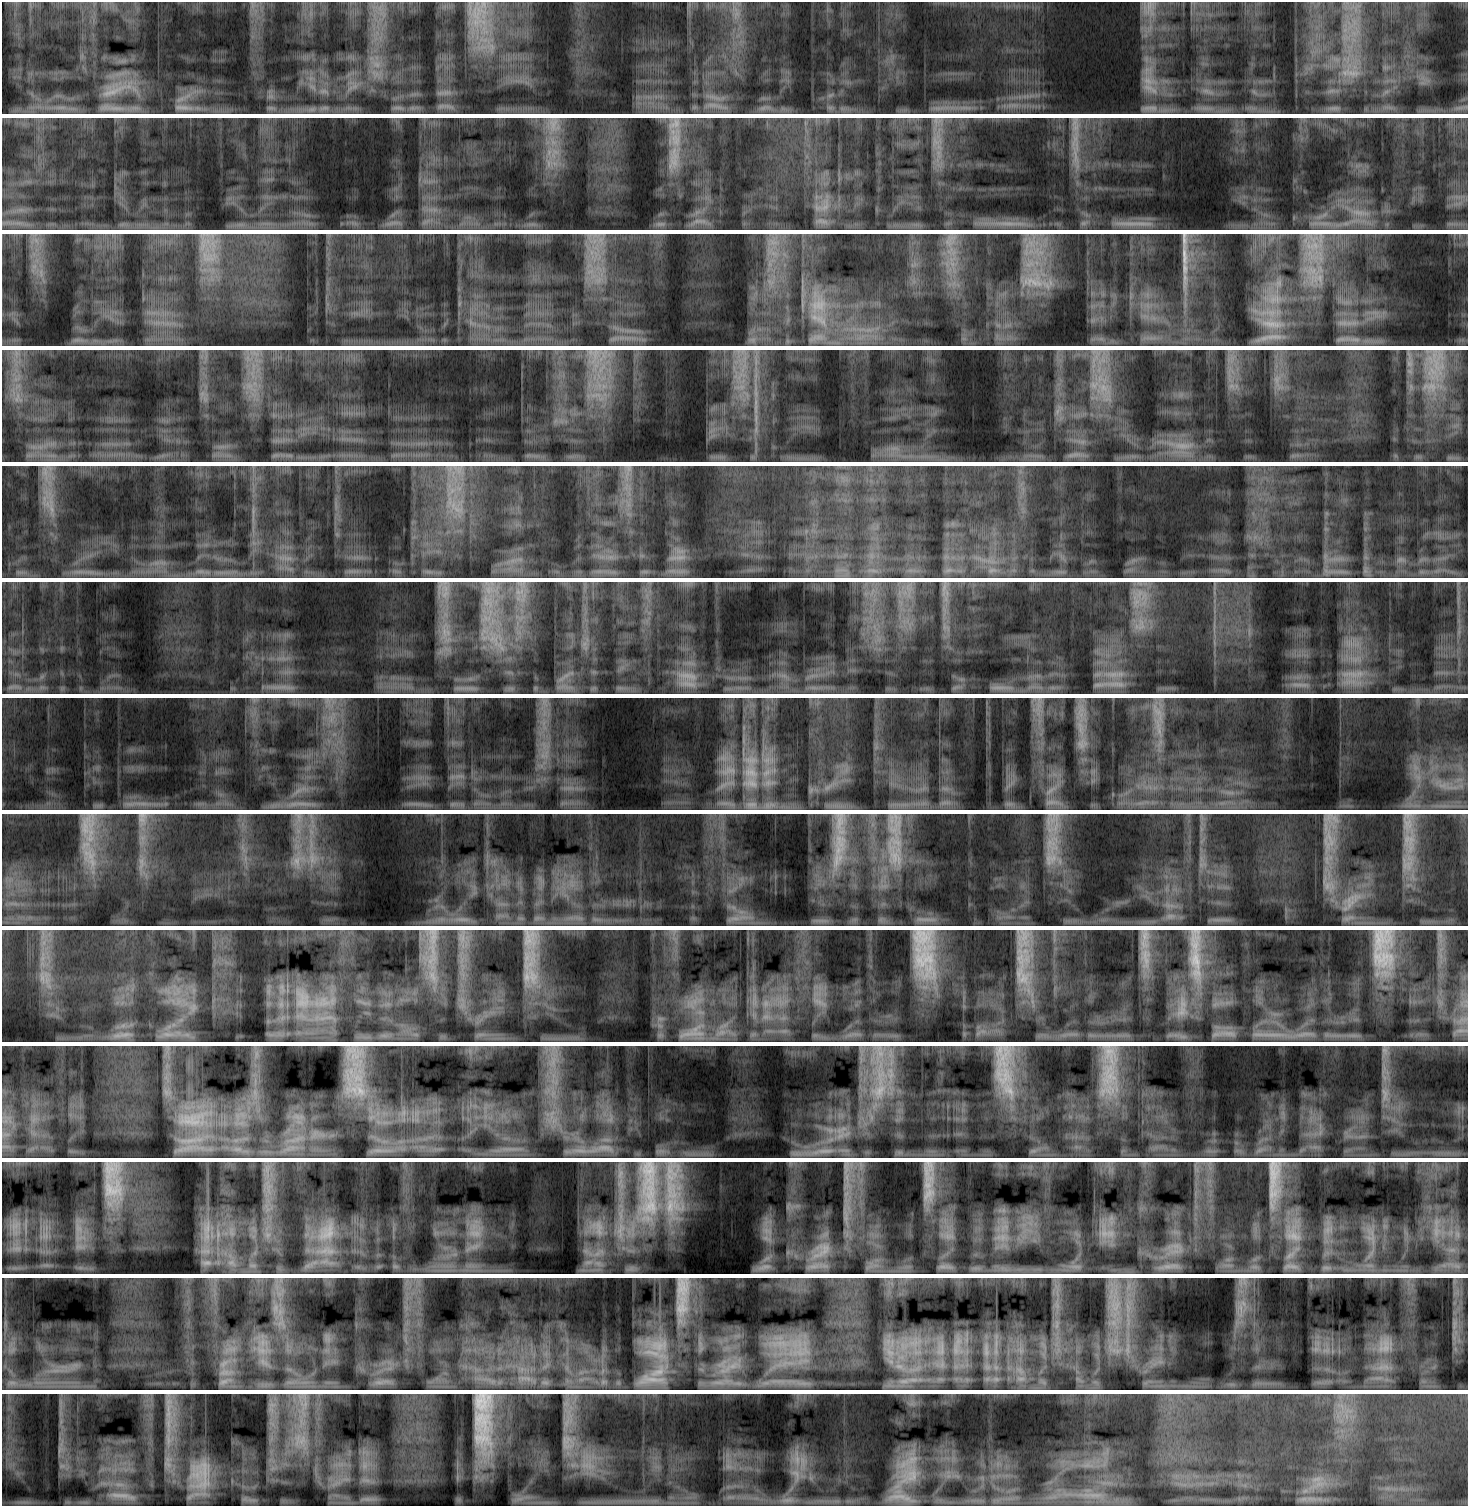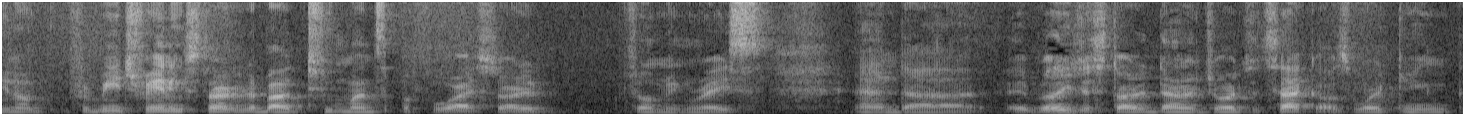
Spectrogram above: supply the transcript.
you know, it was very important for me to make sure that that scene um, that I was really putting people uh, in, in, in the position that he was and, and giving them a feeling of, of what that moment was was like for him. Technically, it's a whole it's a whole you know choreography thing. It's really a dance between you know the cameraman, myself. What's um, the camera on? Is it some kind of Steadicam or what? Yeah, steady. It's on, uh, yeah, it's on steady, and uh, and they're just basically following, you know, Jesse around. It's it's a it's a sequence where you know I'm literally having to, okay, Stephan, over there's Hitler, yeah, and uh, now it's gonna be a blimp flying over your head. Just remember remember that you got to look at the blimp, okay. Um, so it's just a bunch of things to have to remember, and it's just it's a whole nother facet of acting that you know people, you know, viewers they they don't understand. Yeah, well, they did it in Creed too, the the big fight sequence. Yeah, in the middle. yeah. Yeah. when you're in a, a sports movie as opposed to really kind of any other uh, film there's the physical component too where you have to train to to look like an athlete and also train to perform like an athlete whether it's a boxer whether it's a baseball player whether it's a track athlete so I, I was a runner so I you know I'm sure a lot of people who who are interested in, the, in this film have some kind of a running background too who uh, it's how how much of that of, of learning not just what correct form looks like, but maybe even what incorrect form looks like. But when when he had to learn f- from his own incorrect form how to how to come out of the blocks the right way, you know, h- h- how much how much training was there uh, on that front? Did you did you have track coaches trying to explain to you, you know, uh, what you were doing right, what you were doing wrong? Yeah, yeah, yeah, of course. Um, you know, for me, training started about two months before I started filming Race, and uh, it really just started down at Georgia Tech. I was working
